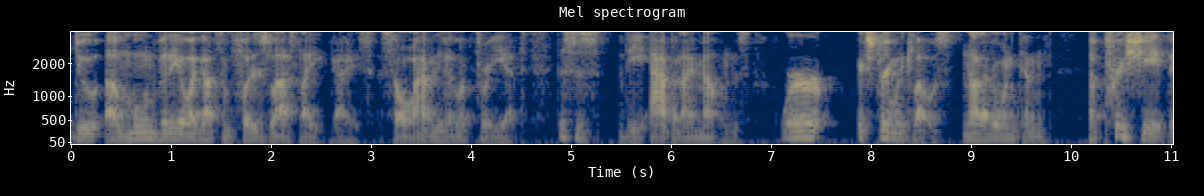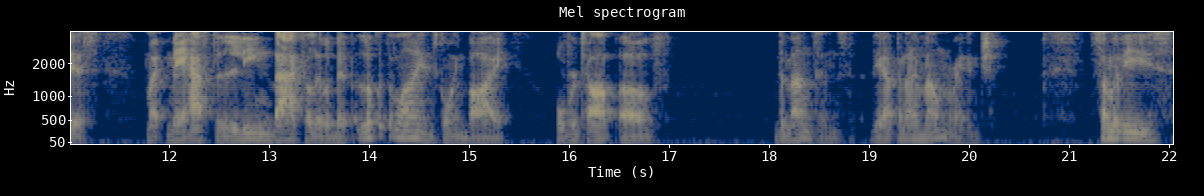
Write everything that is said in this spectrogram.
do a moon video. I got some footage last night, guys, so I haven't even looked through it yet. This is the Apennine Mountains. We're extremely close. Not everyone can appreciate this. Might may have to lean back a little bit, but look at the lines going by over top of the mountains, the Apennine mountain range. Some of these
